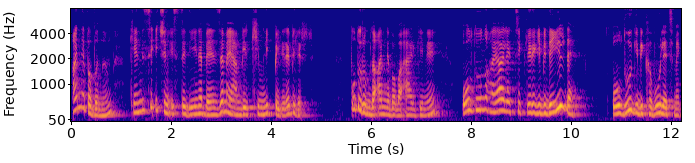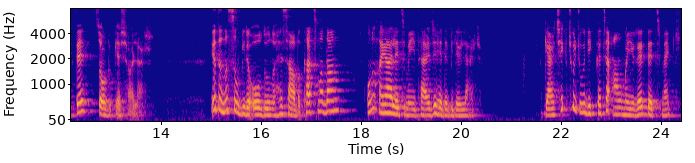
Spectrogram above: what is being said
Anne babanın kendisi için istediğine benzemeyen bir kimlik belirebilir. Bu durumda anne baba ergeni olduğunu hayal ettikleri gibi değil de olduğu gibi kabul etmekte zorluk yaşarlar. Ya da nasıl biri olduğunu hesaba katmadan onu hayal etmeyi tercih edebilirler. Gerçek çocuğu dikkate almayı reddetmek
